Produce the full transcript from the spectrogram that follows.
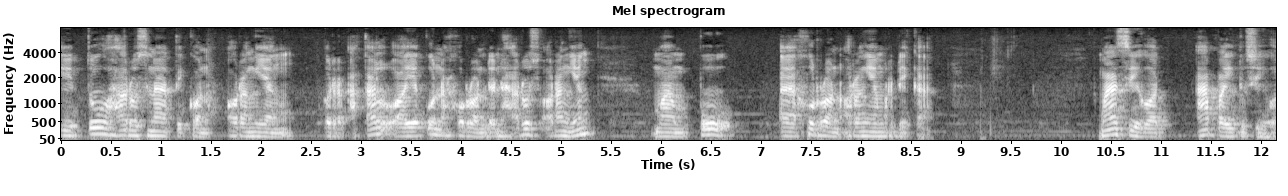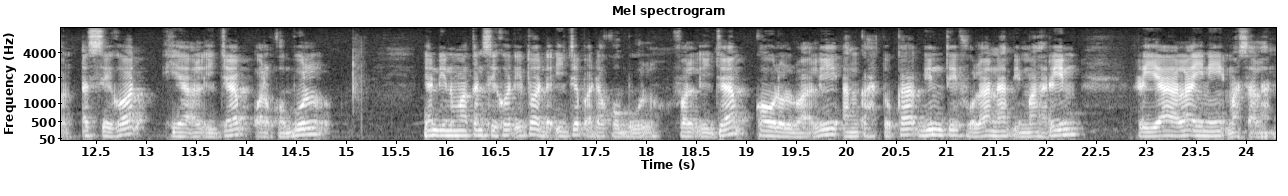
itu harus natikon, orang yang berakal wa ayakuna hurron. Dan harus orang yang mampu eh, hurron, orang yang merdeka. Masihot, apa itu sihot? As-sihot hiya al-ijab wal qabul. Yang dinamakan sikot itu ada ijab ada kobul fal ijab qaulul wali angkah tuka binti fulana bimahrin riyala ini masalah.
